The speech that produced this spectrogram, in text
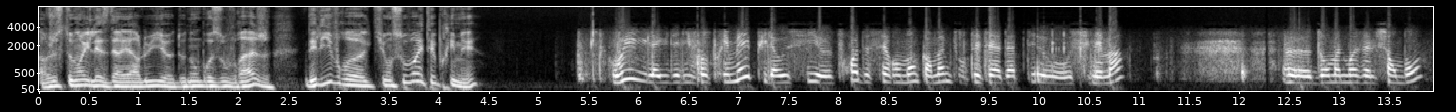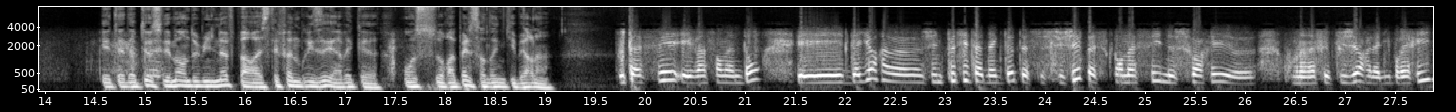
Alors justement, il laisse derrière lui de nombreux ouvrages, des livres qui ont souvent été primés. Oui, il a eu des livres primés, puis il a aussi euh, trois de ses romans quand même qui ont été adaptés au, cinéma, euh, dont Mademoiselle Chambon. Qui a été adapté au euh. cinéma en 2009 par Stéphane Brisé, avec, on se rappelle, Sandrine Kiberlin. Tout à fait, et Vincent Lindon. Et d'ailleurs, j'ai une petite anecdote à ce sujet parce qu'on a fait une soirée, on en a fait plusieurs à la librairie,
